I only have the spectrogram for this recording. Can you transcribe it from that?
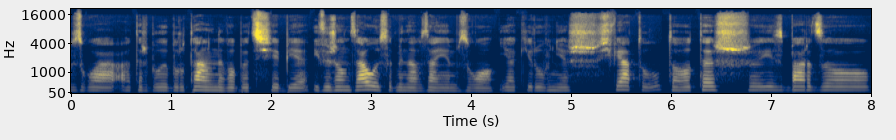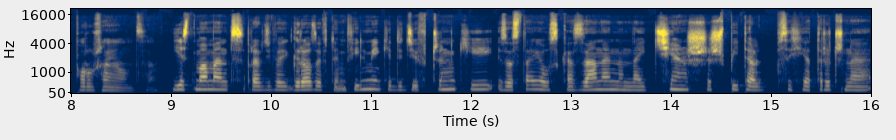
zła, a też były brutalne wobec siebie i wyrządzały sobie nawzajem zło, jak i również światu, to też jest bardzo poruszające. Jest moment prawdziwej grozy w tym filmie, kiedy dziewczynki zostają skazane na najcięższy szpital psychiatryczny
